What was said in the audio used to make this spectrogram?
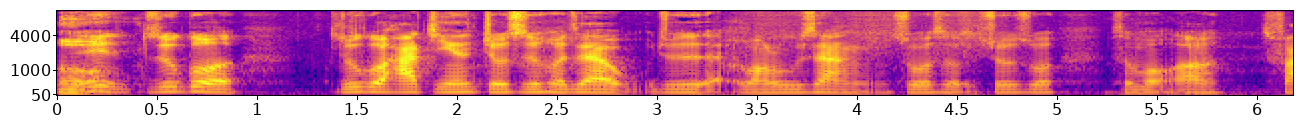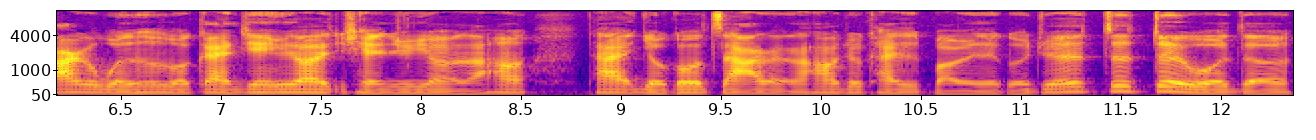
因为如果如果她今天就是会在就是网络上说什么，就是说什么啊，发个文说什么，干，今天遇到前女友，然后她有够渣的，然后就开始抱怨那个，我觉得这对我的。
